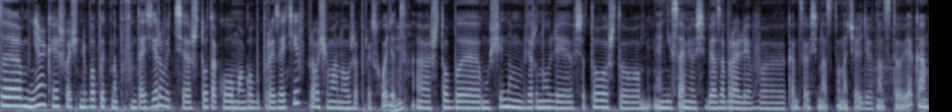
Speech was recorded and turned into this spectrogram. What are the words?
э, мне, конечно, очень любопытно пофантазировать, э, что такого могло бы произойти. Впрочем, оно уже происходит, э, чтобы мужчинам вернули все то, что они сами у себя забрали в конце 18-го, начале 19 века.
